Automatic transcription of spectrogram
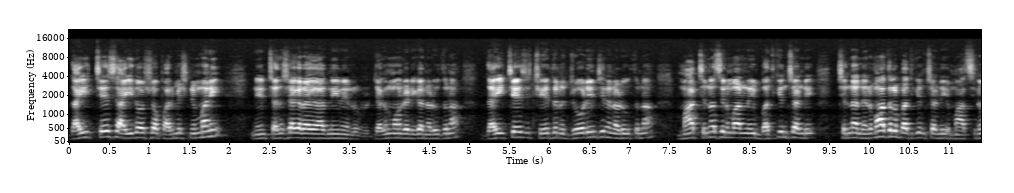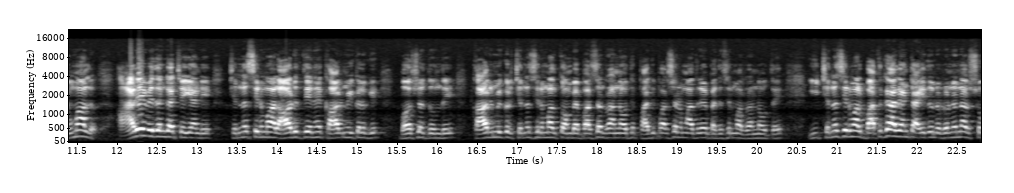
దయచేసి ఐదో షో పర్మిషన్ ఇమ్మని. నేను చంద్రశేఖర గారిని నేను జగన్మోహన్ రెడ్డి గారిని అడుగుతున్నా. దయచేసి చేతులు జోడించి నేను అడుగుతున్నా. మా చిన్న సినిమాని బతికించండి. చిన్న నిర్మాతలు బతికించండి. మా సినిమాలు ఆడే విధంగా చేయండి. చిన్న సినిమాలు ఆడితేనే కార్మికులకి భవిష్యత్తు ఉంది. కార్మికులు చిన్న సినిమాలు తొంభై పర్సెంట్ రన్ అవుతాయి. పది పర్సెంట్ మాత్రమే పెద్ద సినిమాలు రన్ అవుతాయి. ఈ చిన్న సినిమాలు బతకాలి అంటే ఐదు రెండున్నర షో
